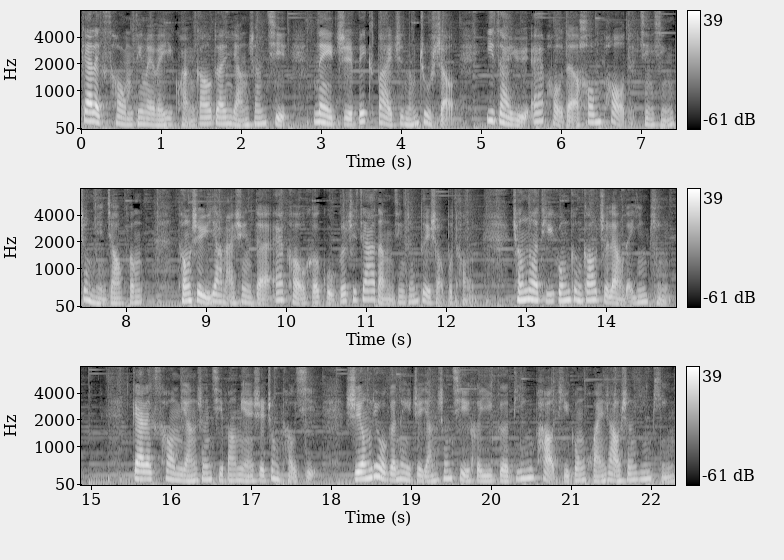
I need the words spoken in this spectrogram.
Galaxy Home 定位为一款高端扬声器，内置 Bixby 智能助手，意在与 Apple 的 HomePod 进行正面交锋。同时，与亚马逊的 Echo 和谷歌之家等竞争对手不同，承诺提供更高质量的音频。Galaxy Home 扬声器方面是重头戏，使用六个内置扬声器和一个低音炮提供环绕声音频，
